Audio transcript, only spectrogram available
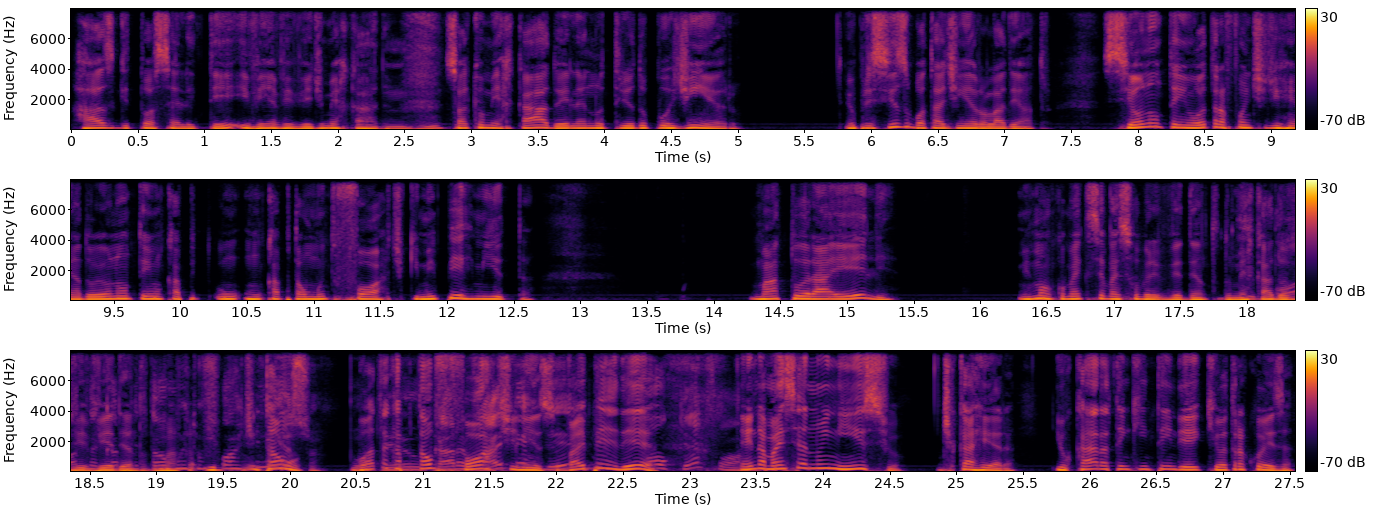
rasgue tua CLT e venha viver de mercado. Uhum. Só que o mercado ele é nutrido por dinheiro. Eu preciso botar dinheiro lá dentro. Se eu não tenho outra fonte de renda ou eu não tenho um, cap um, um capital muito forte que me permita maturar ele, irmão, como é que você vai sobreviver dentro do mercado ou viver dentro do mercado? então, nisso, bota capital forte vai nisso, vai perder. Ainda mais se é no início de carreira. E o cara tem que entender que outra coisa,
